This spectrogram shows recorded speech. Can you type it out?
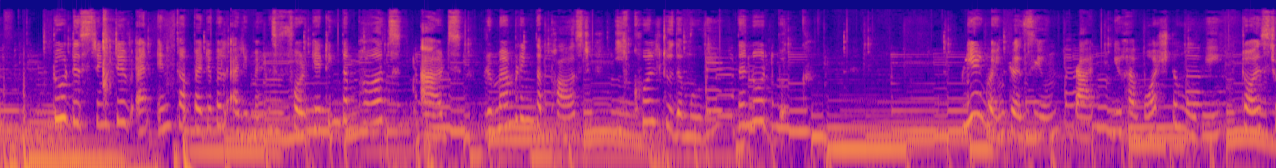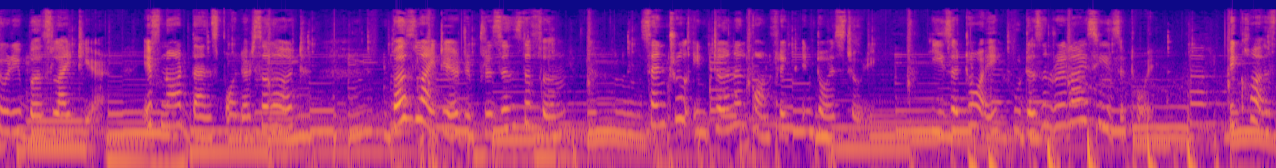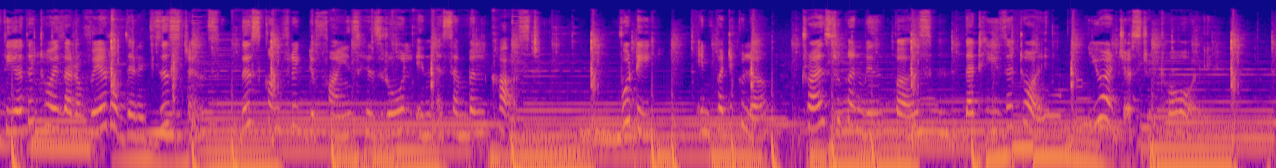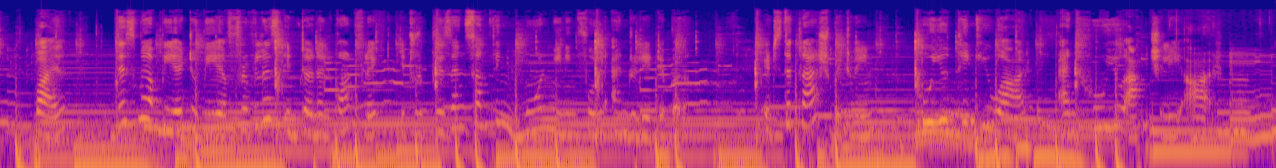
two distinctive and incompatible elements forgetting the past adds remembering the past equal to the movie The Notebook. We are going to assume that you have watched the movie Toy Story Buzz Lightyear. If not, then spoilers alert. Buzz Lightyear represents the film central internal conflict in Toy Story. He is a toy who doesn't realize he is a toy. Because the other toys are aware of their existence, this conflict defines his role in assembled cast. Woody, in particular, tries to convince Buzz that he is a toy. You are just a toy. While this may appear to be a frivolous internal conflict, it represents something more meaningful and relatable. It's the clash between who you think you are and who you actually are.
